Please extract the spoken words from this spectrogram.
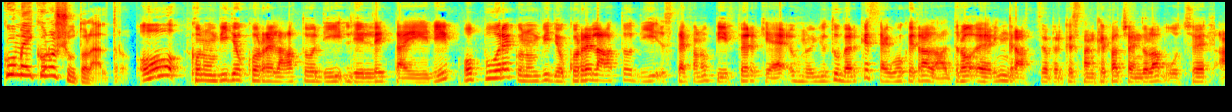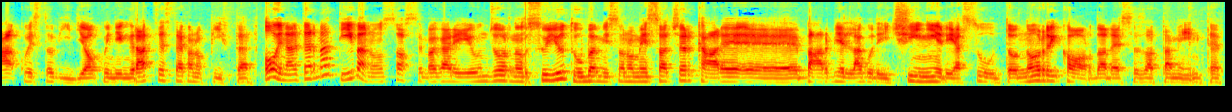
come hai conosciuto l'altro? O con un video correlato di Lilletta Eli oppure con un video correlato di Stefano Piffer che è uno youtuber che seguo che tra l'altro eh, ringrazio perché sta anche facendo la voce a questo video quindi grazie Stefano Piffer o in alternativa non so se magari un giorno su YouTube mi sono messo a cercare eh, Barbie e il lago dei cigni riassunto non ricordo adesso esattamente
